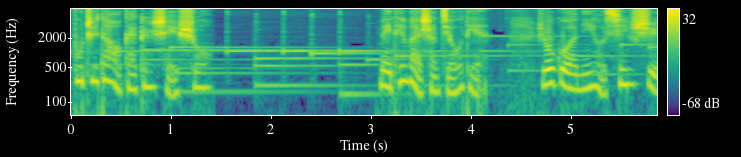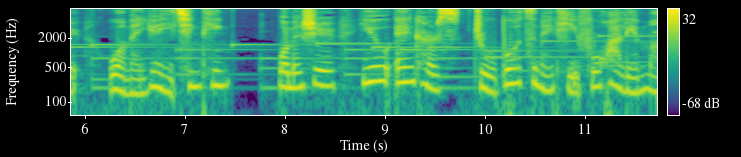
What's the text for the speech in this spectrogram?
不知道该跟谁说。每天晚上九点，如果你有心事，我们愿意倾听。我们是 U Anchors 主播自媒体孵化联盟，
